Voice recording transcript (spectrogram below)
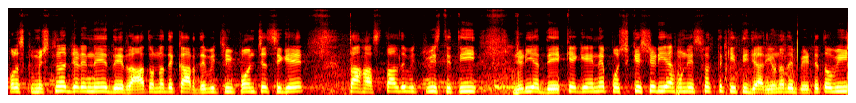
ਪੁਲਿਸ ਕਮਿਸ਼ਨਰ ਜਿਹੜੇ ਨੇ ਦੇ ਰਾਤ ਉਹਨਾਂ ਦੇ ਘਰ ਦੇ ਵਿੱਚ ਵੀ ਪਹੁੰਚੇ ਸੀਗੇ। ਤਾਂ ਹਸਪਤਾਲ ਦੇ ਵਿੱਚ ਵੀ ਸਥਿਤੀ ਜਿਹੜੀ ਆ ਦੇਖ ਕੇ ਗਏ ਨੇ। ਪੁੱਛਗਿੱਛ ਜਿਹੜੀ ਆ ਹੁਣ ਇਸ ਵਕਤ ਕੀਤੀ ਜਾ ਰਹੀ ਹੈ। ਉਹਨਾਂ ਦੇ ਬੇਟੇ ਤੋਂ ਵੀ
